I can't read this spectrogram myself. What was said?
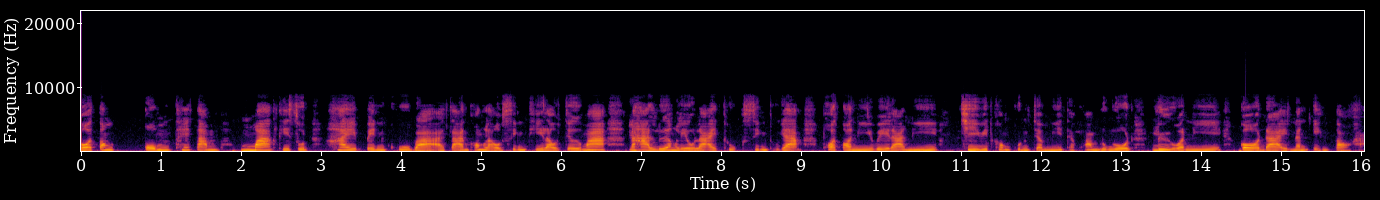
ก็ต้อง ก้มให้ต่ำมากที่สุดให้เป็นครูบาอาจารย์ของเราสิ่งที่เราเจอมานะคะเรื่องเลวร้ายทุกสิ่งทุกอย่าง เพราะตอนนี้เวลานี้ชีวิตของคุณจะมีแต่ความรุ่งโรจน์หรือวันนี้ก็ได้นั่นเองต่อค่ะ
